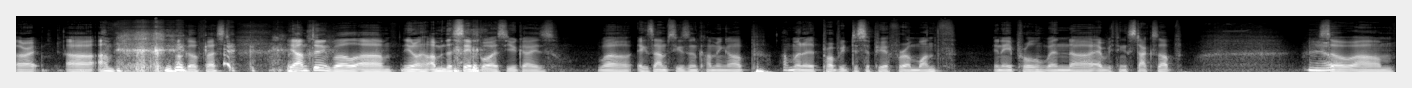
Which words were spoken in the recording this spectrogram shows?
all right. Uh, I'm. I'll go first. Yeah, I'm doing well. Um, you know, I'm in the same boat as you guys. Well, exam season coming up. I'm gonna probably disappear for a month in April when uh, everything stacks up. Yep. So um,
